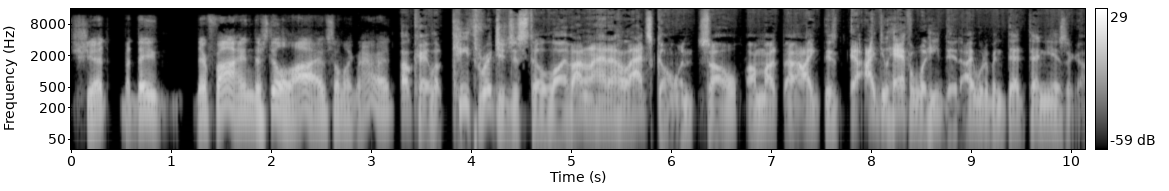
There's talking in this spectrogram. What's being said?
shit, but they, they're fine. They're still alive. So I'm like, all right. Okay, look, Keith Richards is still alive. I don't know how the hell that's going. So I'm not. I there's, I do half of what he did. I would have been dead ten years ago.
